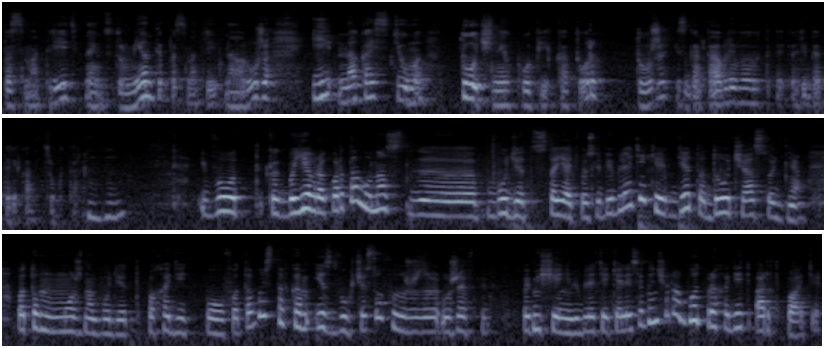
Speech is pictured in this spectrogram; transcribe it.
посмотреть на инструменты, посмотреть на оружие и на костюмы, точные копии которых тоже изготавливают э, ребята-реконструкторы. Мгм. И вот как бы евроквартал у нас э, будет стоять возле библиотеки где-то до часу дня. Потом можно будет походить по фотовыставкам и с двух часов уже, уже в помещении библиотеки Олеся Гончара будет проходить арт-пати.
